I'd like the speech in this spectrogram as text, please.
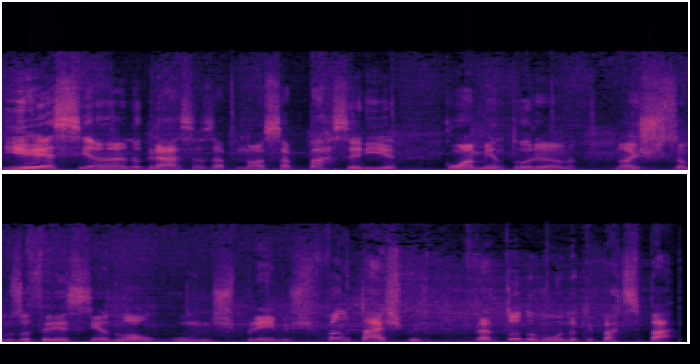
E esse ano, graças à nossa parceria com a Mentorama, nós estamos oferecendo alguns prêmios fantásticos para todo mundo que participar.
